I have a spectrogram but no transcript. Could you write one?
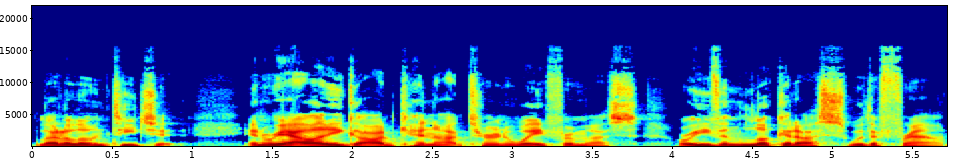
let alone teach it. In reality, God cannot turn away from us or even look at us with a frown.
